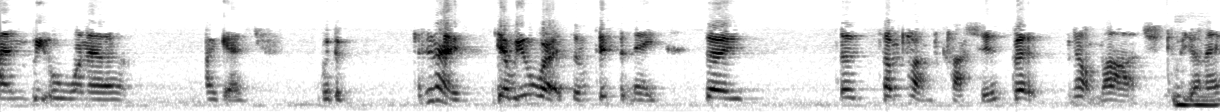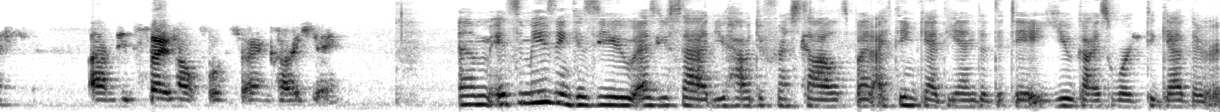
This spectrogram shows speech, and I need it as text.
and we all want to, I guess, with a, I don't know, yeah, we all write songs differently. So there's sometimes clashes, but not much, to be Mhm. honest. Um, he's so helpful, so encouraging. Um, it's amazing because you, as you said, you have different styles, but I think at the end of the day, you guys work together.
